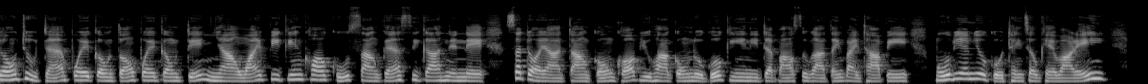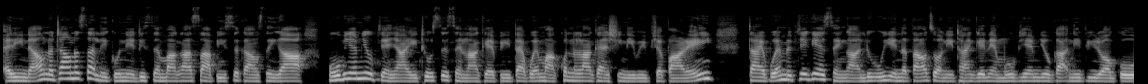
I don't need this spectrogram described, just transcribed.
ဒုံးထူတန်ပွဲကုံ3ပွဲကုံ1ညာဝိုင်းပီကင်းခေါ်ကူဆောင်ကန်စီကာနှစ်နဲ့စက်တော်ရတောင်ကုန်းခေါ်ဗျူဟာကုန်းတို့ကိုကရင်နီတပ်ပေါင်းစုကတင်ပိုက်ထားပြီးမိုးပြင်းမြို့ကိုထိန်းချုပ်ခဲ့ပါတယ်။အဲဒီနောက်2024ခုနှစ်ဒီဇင်ဘာကစပြီးစစ်ကောင်စီကမိုးပြင်းမြို့ပြန်ရည်ထိုးစစ်ဆင်လာခဲ့ပြီးတိုက်ပွဲမှာ9လခန့်ရှိနေပြီဖြစ်ပါတယ်။တိုက်ပွဲမဖြစ်ခဲ့စဉ်ကလူဦးရေ2000ကျော်နေထိုင်ခဲ့တဲ့မိုးပြင်းမြို့ကနေပြည်တော်ကို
